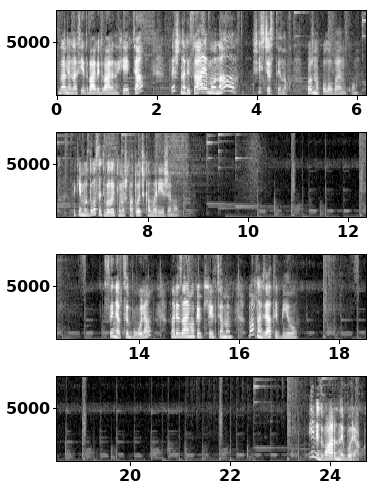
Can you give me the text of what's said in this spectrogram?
Далі у нас є два відварених яйця. Теж нарізаємо на 6 частинок, кожну половинку. Такими досить великими шматочками ріжемо. Синя цибуля нарізаємо півкільцями, можна взяти білу. І відварений буряк.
